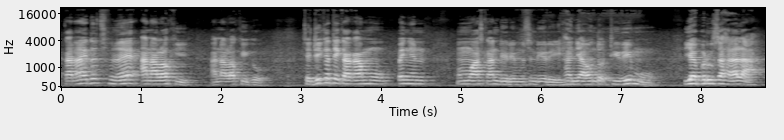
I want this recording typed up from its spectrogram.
karena itu sebenarnya analogi analogiku jadi ketika kamu pengen memuaskan dirimu sendiri hanya untuk dirimu ya berusahalah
